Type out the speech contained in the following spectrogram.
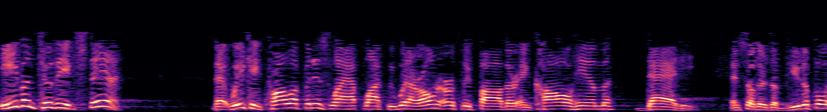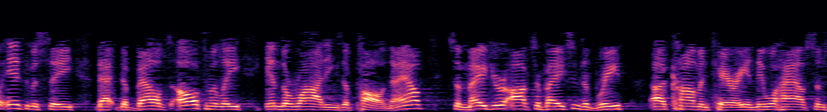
even to the extent that we can crawl up in His lap like we would our own earthly father and call Him Daddy. And so there's a beautiful intimacy that develops ultimately in the writings of Paul. Now, some major observations, a brief uh, commentary, and then we'll have some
